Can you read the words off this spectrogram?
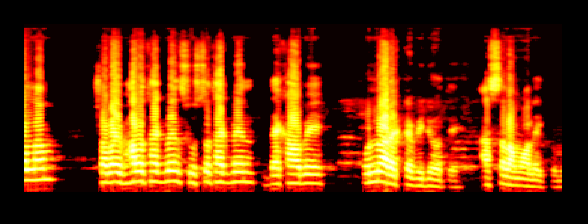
করলাম। সবাই ভালো থাকবেন, সুস্থ থাকবেন। দেখা হবে অন্য আরেকটা ভিডিওতে আসসালামু আলাইকুম।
